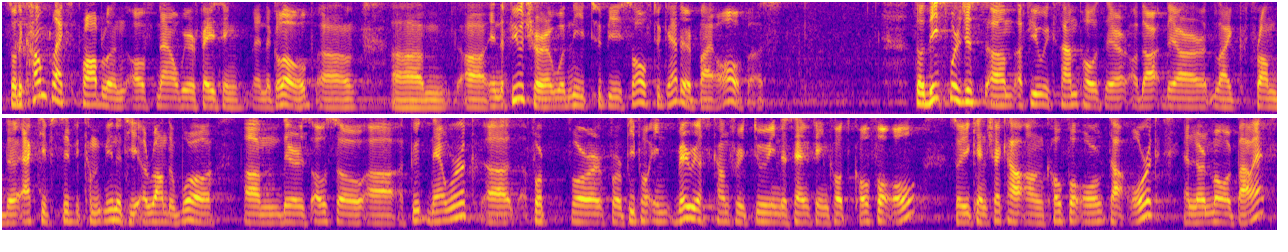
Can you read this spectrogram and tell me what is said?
so the complex problem of now we're facing in the globe uh, um, uh, in the future will need to be solved together by all of us. So these were just um, a few examples there. They are like from the active civic community around the world. Um, there's also uh, a good network uh, for, for, for people in various countries doing the same thing called All. So you can check out on code4all.org and learn more about it.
